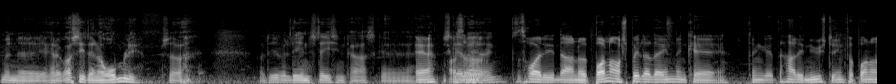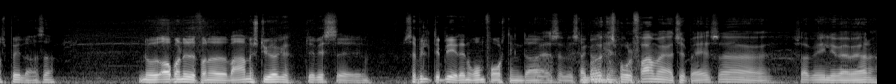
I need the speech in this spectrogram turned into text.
Men øh, jeg kan da godt se, at den er rummelig. Så, og det er vel det, en stationcar skal, Ja, skal og så, være, ikke? så tror jeg, at der er noget båndafspiller derinde, den, kan, den kan, der har det nyeste inden for båndafspiller, og så noget op og ned for noget varmestyrke. Det er vist, øh, så vildt det bliver den rumforskning, der Ja, altså, hvis der den er både gang kan spole fremad og tilbage, så, så er vi egentlig ved at være der.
